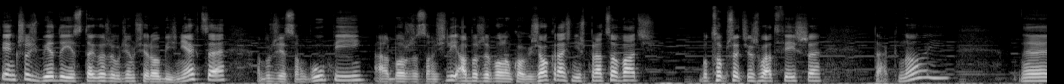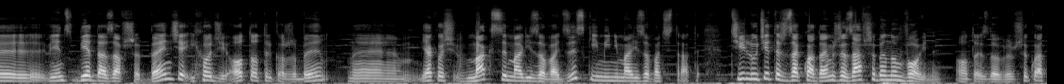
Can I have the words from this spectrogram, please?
większość biedy jest tego, że ludziom się robić nie chce, albo że są głupi, albo że są źli, albo że wolą kogoś okraść niż pracować, bo to przecież łatwiejsze. Tak, no i E, więc bieda zawsze będzie i chodzi o to tylko, żeby e, jakoś maksymalizować zyski i minimalizować straty. Ci ludzie też zakładają, że zawsze będą wojny. O, to jest dobry przykład.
